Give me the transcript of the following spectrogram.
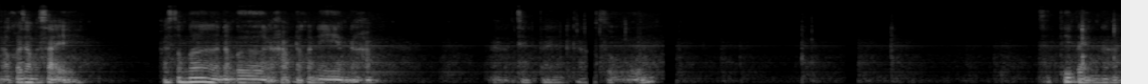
เราก็จะมาใส่ customer number นะครับ แล้วก็ name นะครับ7890 City Bank นะครับ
